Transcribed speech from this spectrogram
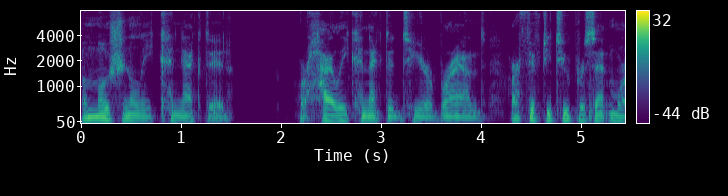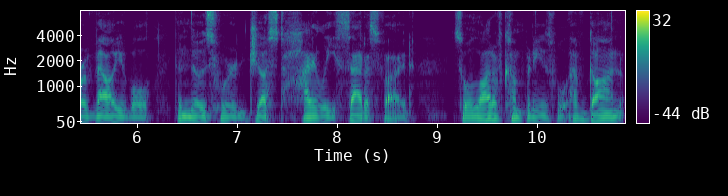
emotionally connected or highly connected to your brand are 52% more valuable than those who are just highly satisfied. So a lot of companies will have gone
